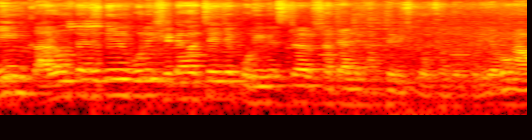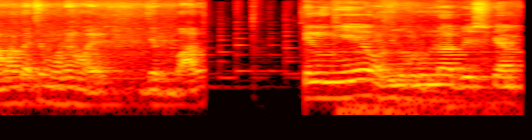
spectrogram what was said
মেন কারণটা যদি আমি বলি, সেটা হচ্ছে যে পরিবেশটার সাথে আমি থাকতে বেশি পছন্দ করি এবং আমার কাছে মনে হয় যে বারো নিয়ে অন্নপূর্ণা বেস ক্যাম্প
